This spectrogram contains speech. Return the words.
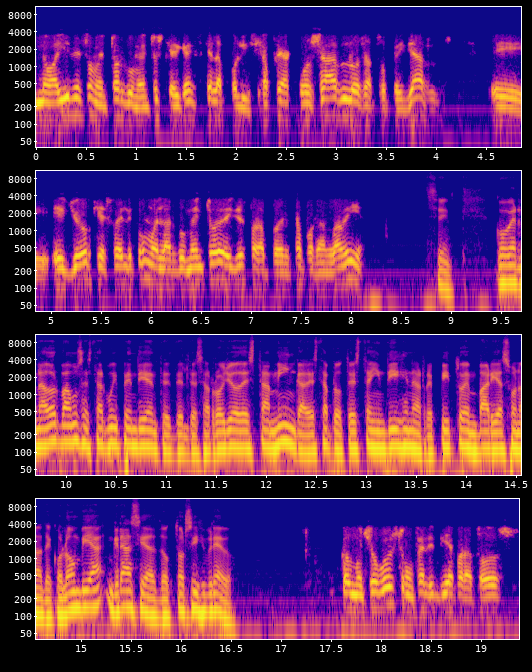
no hay en ese momento argumentos que digan que la policía fue a acosarlos, a atropellarlos. Eh, eh, yo creo que eso fue como el argumento de ellos para poder taponar la vía. Sí. Gobernador, vamos a estar muy pendientes del desarrollo de esta minga, de esta protesta indígena, repito, en varias zonas de Colombia. Gracias, doctor Sigibredo. Con mucho gusto, un feliz día para todos.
